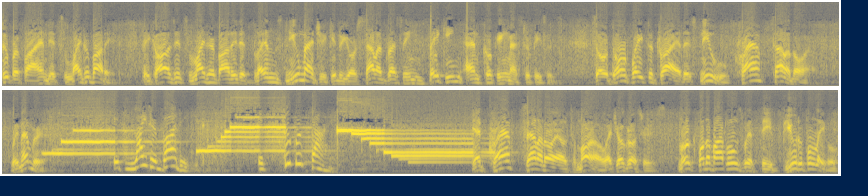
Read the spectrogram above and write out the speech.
superfined, it's lighter bodied. Because it's lighter bodied, it blends new magic into your salad dressing, baking, and cooking masterpieces. So don't wait to try this new Kraft salad oil. Remember, It's lighter bodied. It's super fine. get Kraft salad oil tomorrow at your grocer's. Look for the bottles with the beautiful labels.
